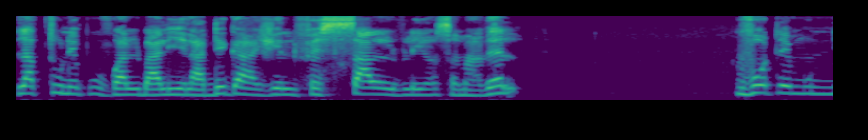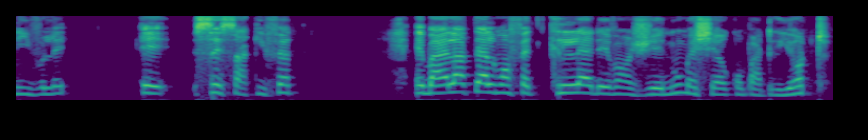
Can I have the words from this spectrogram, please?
la tourné pour voir le balayer, la dégager, le fait salve ensemble avec. Voter moun nivelé. Et c'est ça qui fait. Et ben, elle a tellement fait clair devant nous, mes chers compatriotes.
